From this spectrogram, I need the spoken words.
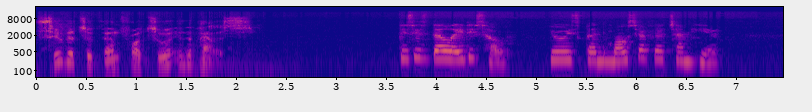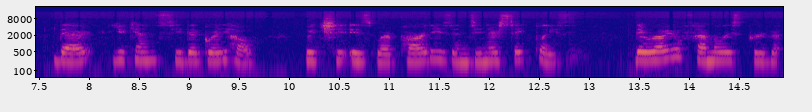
Silvia took them for a tour in the palace. This is the ladies' hall. You will spend most of your time here. There, you can see the Great Hall, which is where parties and dinners take place. The royal family's priva-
